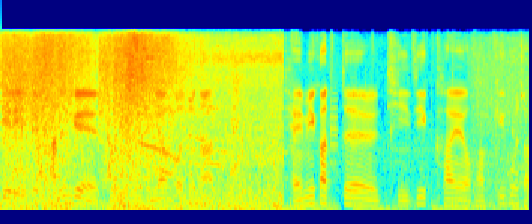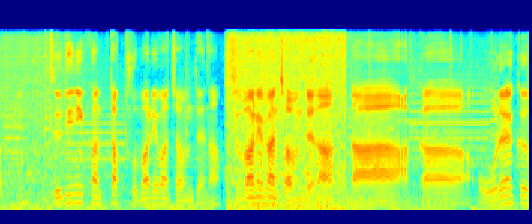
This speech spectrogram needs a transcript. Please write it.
끼리 이제 가는 게좀 중요한 거죠 나한테 데미갓들 디디카에 확 끼고 잡기? 들이니까 딱 두 마리만 잡으면 되나? 두 마리만 잡으면 되나? 나 아까 오레그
